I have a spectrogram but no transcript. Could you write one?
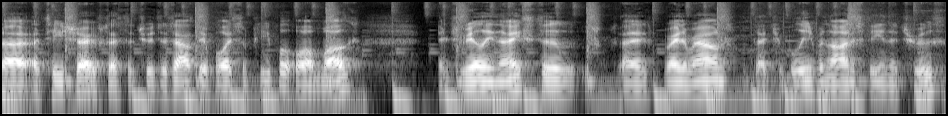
uh, a t-shirt that's the truth is out there, voice of the people, or a mug. It's really nice to uh, write around that you believe in honesty and the truth.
